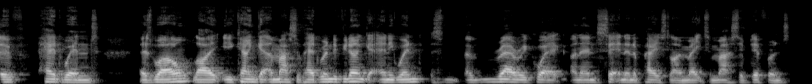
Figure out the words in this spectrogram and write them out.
massive headwind as well. Like you can get a massive headwind. If you don't get any wind, it's very quick. And then sitting in a pace line makes a massive difference.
